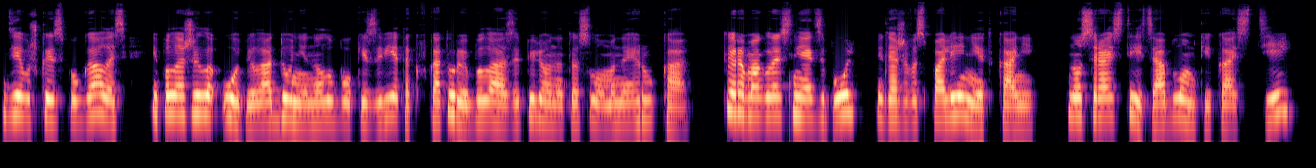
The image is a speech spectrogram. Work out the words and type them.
Девушка испугалась и положила обе ладони на лубок из веток, в которой была запелената сломанная рука. Тера могла снять боль и даже воспаление тканей, но срастить обломки костей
